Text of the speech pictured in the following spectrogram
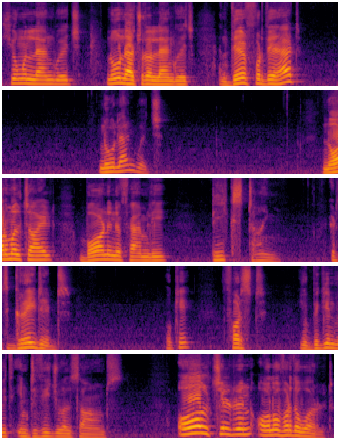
human language, no natural language and therefore, they had no language. Normal child born in a family takes time, it is graded. Okay? First, you begin with individual sounds. All children all over the world,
